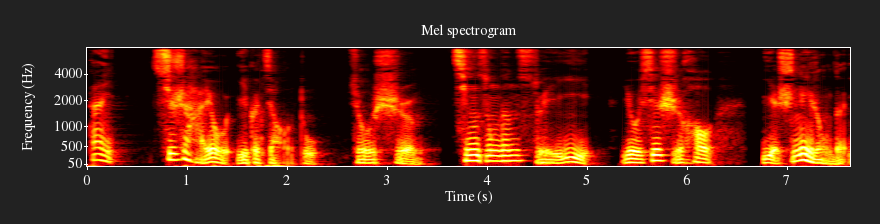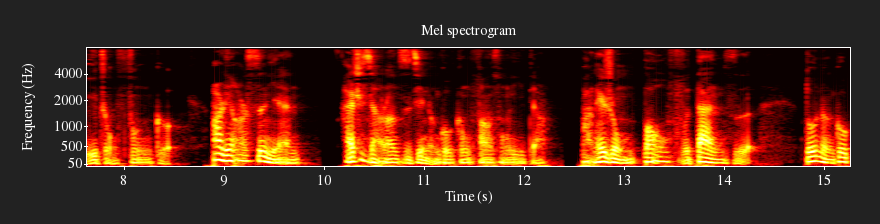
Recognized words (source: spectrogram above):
但。其实还有一个角度，就是轻松跟随意，有些时候也是内容的一种风格。二零二四年，还是想让自己能够更放松一点，把那种包袱担子都能够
